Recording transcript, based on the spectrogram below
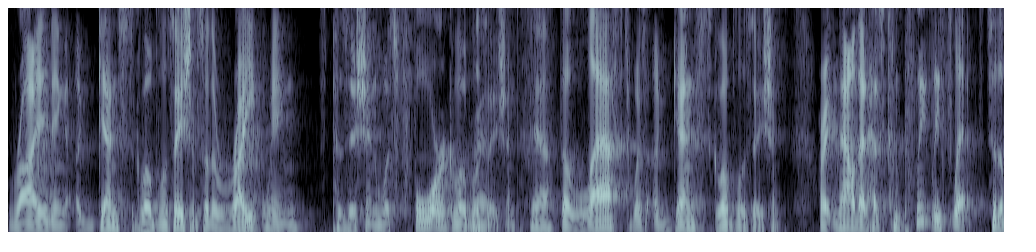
rioting against globalization. So the right wing position was for globalization. Yeah. The left was against globalization. Right now, that has completely flipped to the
